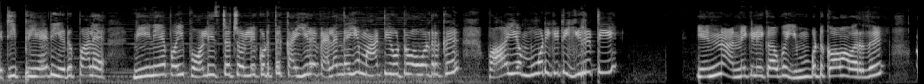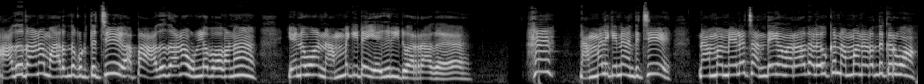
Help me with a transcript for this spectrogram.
எதி பேடி எடுப்பாளே. நீனே போய் போலீஸ்ட சொல்லி கொடுத்து கையில விலங்கையும் மாட்டி விட்டுருவோம் இருக்கு. வாய மூடிக்கிட்டு இருட்டி. என்ன இம்புட்டு கோவம் வருது? அதுதானே மறந்து கொடுத்துச்சு. அப்போ அதுதானே உள்ளே போகணும்? என்னவோ நம்ம கிட்ட எகிரிட்டு வர்றாங்க நம்மளுக்கு என்ன வந்துச்சு? நம்ம மேல சந்தேகம் வராத அளவுக்கு நம்ம நடந்துக்கிருவோம்.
